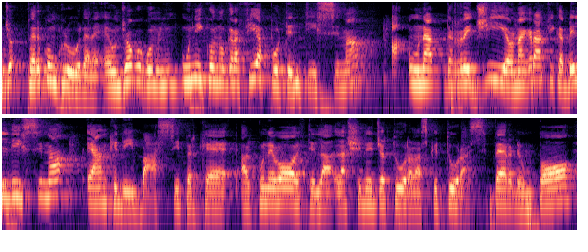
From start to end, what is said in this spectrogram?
gio- per concludere, è un gioco con un'iconografia potentissima una regia, una grafica bellissima e anche dei bassi perché alcune volte la, la, sceneggiatura, la scrittura si perde un po',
